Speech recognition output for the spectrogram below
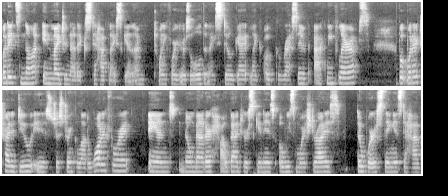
but it's not in my genetics to have nice skin. I'm 24 years old and I still get like aggressive acne flare ups. But what I try to do is just drink a lot of water for it, and no matter how bad your skin is, always moisturize the worst thing is to have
